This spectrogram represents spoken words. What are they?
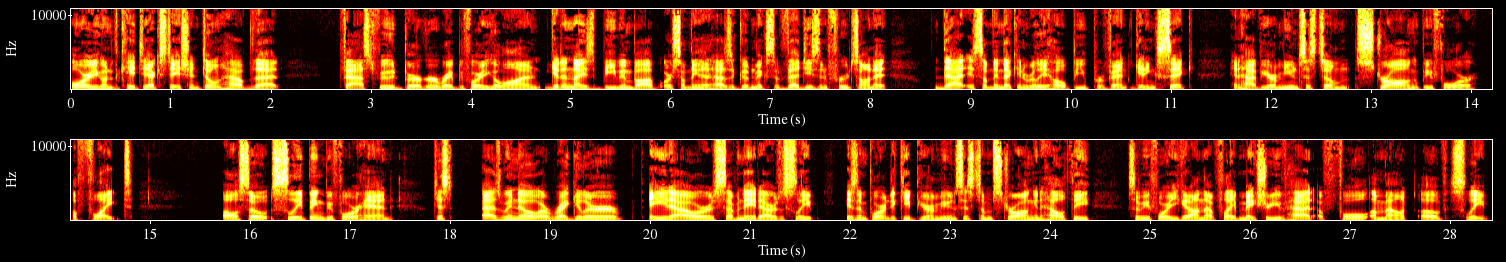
or you're going to the KTX station, don't have that fast food burger right before you go on. Get a nice bibimbap or something that has a good mix of veggies and fruits on it. That is something that can really help you prevent getting sick and have your immune system strong before a flight. Also, sleeping beforehand. Just as we know, a regular eight hours, seven to eight hours of sleep is important to keep your immune system strong and healthy. So before you get on that flight, make sure you've had a full amount of sleep.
